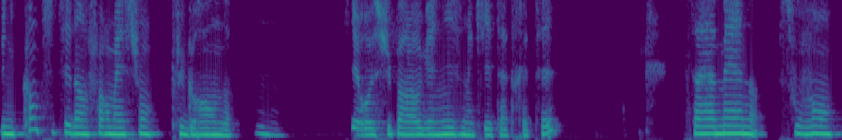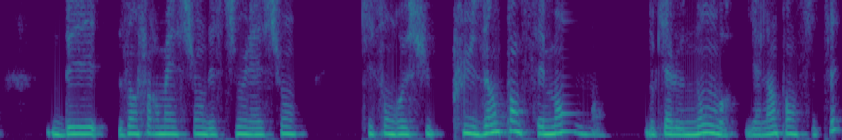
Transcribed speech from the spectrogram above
une quantité d'informations plus grande mm. qui est reçue par l'organisme et qui est à traiter. Ça amène souvent des informations, des stimulations qui sont reçues plus intensément donc il y a le nombre, il y a l'intensité,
